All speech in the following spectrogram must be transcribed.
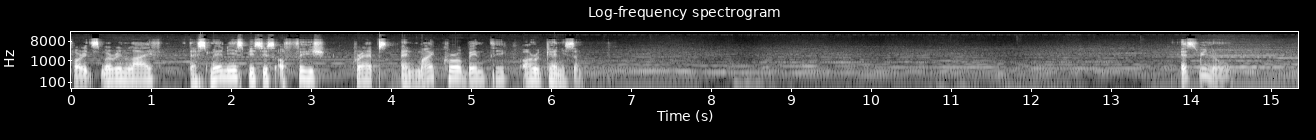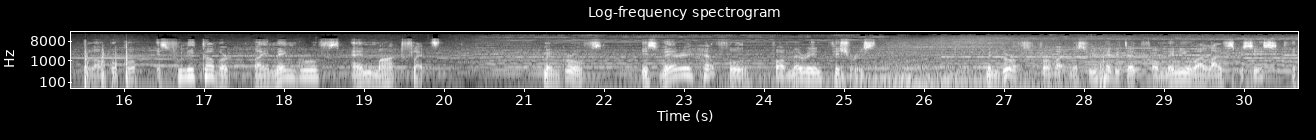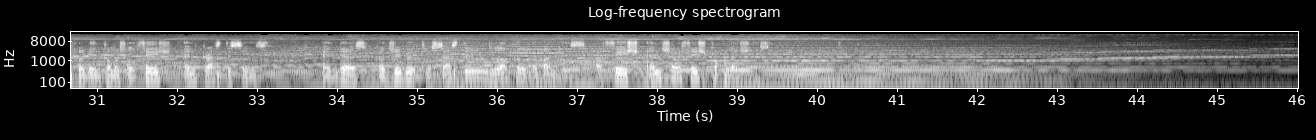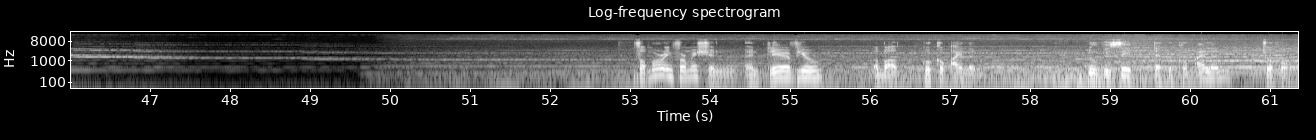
For its marine life, it has many species of fish, crabs, and microbenthic organisms. As we know, Pulau Kukup is fully covered by mangroves and mud flats. Mangroves is very helpful for marine fisheries. Mangroves provide nursery habitat for many wildlife species, including commercial fish and crustaceans. and thus contribute to sustaining the local abundance of fish and shellfish populations. For more information and clear view about Kukup Island, do visit the Kukup Island, Johor.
